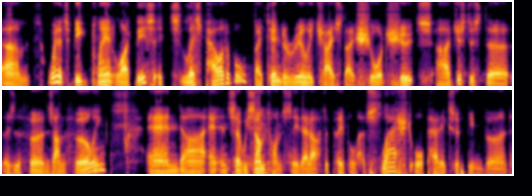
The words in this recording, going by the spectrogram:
Um, when it's big plant like this, it's less palatable. They tend to really chase those short shoots uh, just as the, as the ferns unfurl and, uh, and, and so we sometimes see that after people have slashed or paddocks have been burned.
